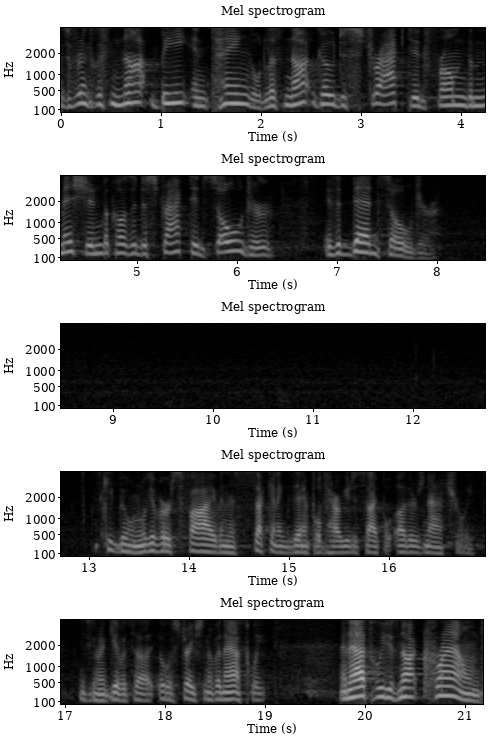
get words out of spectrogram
So, friends, let's not be entangled. Let's not go distracted from the mission because a distracted soldier is a dead soldier. Keep going. Look at verse 5 in the second example of how you disciple others naturally. He's going to give us an illustration of an athlete. An athlete is not crowned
